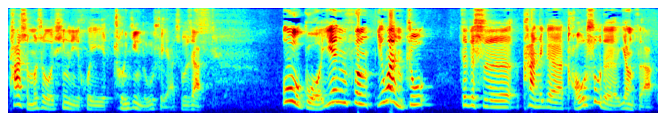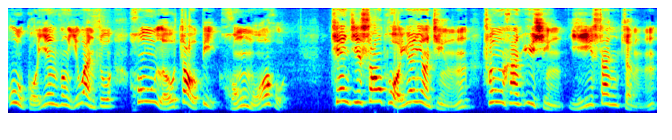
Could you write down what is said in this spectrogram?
她什么时候心里会纯净如水啊？是不是？啊雾裹烟风一万株，这个是看那个桃树的样子啊。雾裹烟峰一万株，烘楼照壁红模糊。天机烧破鸳鸯锦，春酣欲醒移山枕。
